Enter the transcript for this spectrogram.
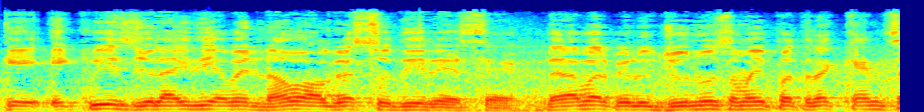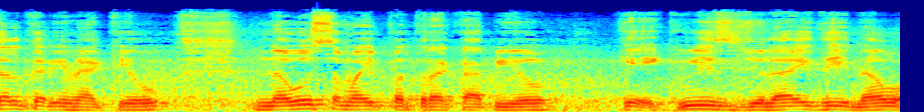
કે એકવીસ જુલાઈથી હવે નવ ઓગસ્ટ સુધી રહેશે. બરાબર? પેલું જૂનું સમયપત્રક કેન્સલ કરી નાખ્યું. નવું સમયપત્રક આપ્યું. કે એકવીસ જુલાઈથી નવ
